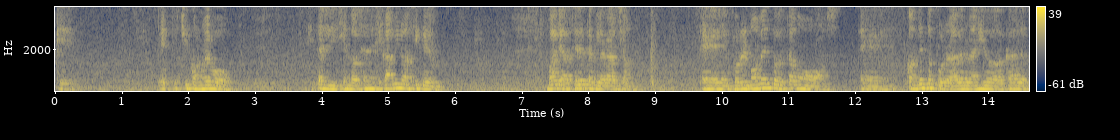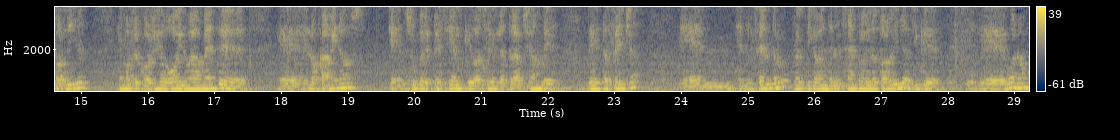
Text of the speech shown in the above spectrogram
que estos chicos nuevos están iniciando a hacer en este camino, así que vale hacer esta aclaración. Eh, por el momento estamos eh, contentos por haber venido acá a la tordilla. Hemos recorrido hoy nuevamente eh, los caminos, el súper especial que va a ser la atracción de, de esta fecha en, en el centro, prácticamente en el centro de la tordilla. Así que, eh, bueno,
